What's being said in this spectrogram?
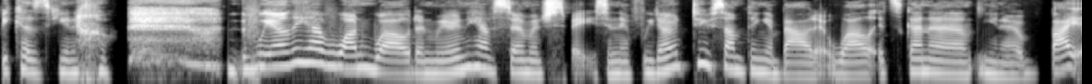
because you know we only have one world and we only have so much space. And if we don't do something about it, well, it's gonna, you know, bite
